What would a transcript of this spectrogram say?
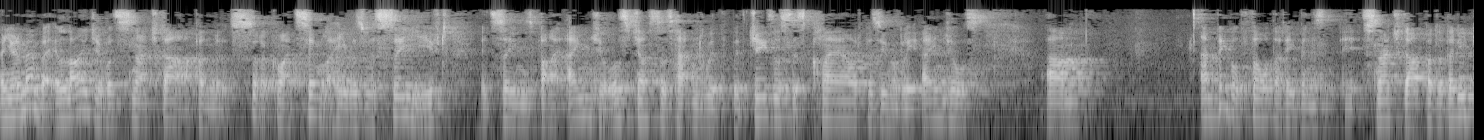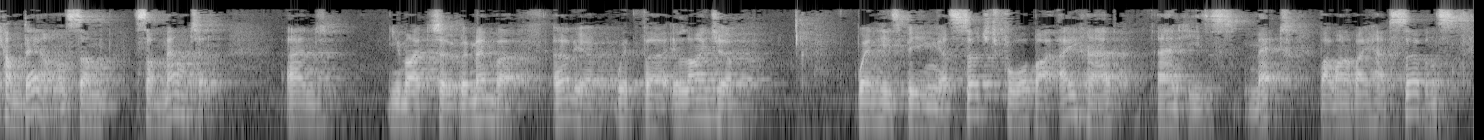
And you remember, Elijah was snatched up, and it's sort of quite similar. He was received, it seems, by angels, just as happened with, with Jesus, this cloud, presumably angels. Um, and people thought that he'd been snatched up, but that he'd come down on some, some mountain. And you might uh, remember earlier with uh, Elijah, when he's being uh, searched for by Ahab, and he's met by one of Ahab's servants,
